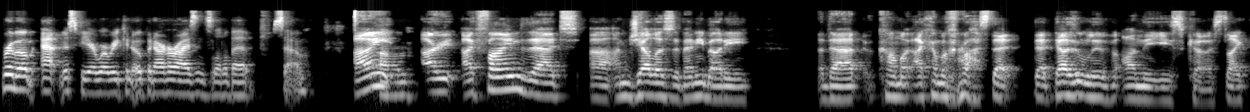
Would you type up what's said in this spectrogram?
remote atmosphere where we can open our horizons a little bit so I um, I I find that uh, I'm jealous of anybody that come I come across that that doesn't live on the East Coast. Like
